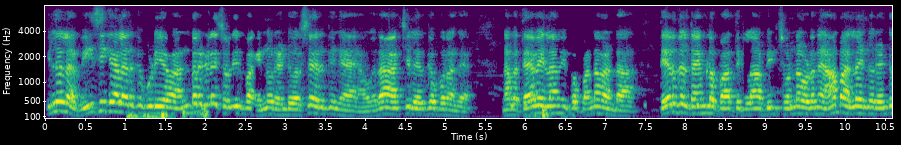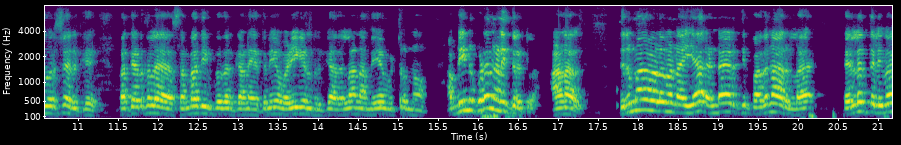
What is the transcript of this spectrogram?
இல்ல இல்ல. விசிகால இருக்கக்கூடிய அன்பர்களே சொல்லியிருப்பாங்க. இன்னும் ரெண்டு வருஷம் இருக்குங்க. அவங்கதான் ஆட்சியில இருக்க போறாங்க. நம்ம தேவையில்லாம இப்ப பண்ண வேண்டாம். தேர்தல் டைம்ல பாத்துக்கலாம் அப்படின்னு சொன்ன உடனே ஆமா இல்ல இன்னும் ரெண்டு வருஷம் இருக்கு. பத்து இடத்துல சம்பாதிப்பதற்கான எத்தனையோ வழிகள் இருக்கு. அதெல்லாம் நாம ஏன் விட்டுறணும்? அப்படின்னு கூட நினைத்திருக்கலாம். ஆனால் திருமாவளவன் ஐயா ரெண்டாயிரத்தி பதினாறுல தெல்ல தெளிவா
